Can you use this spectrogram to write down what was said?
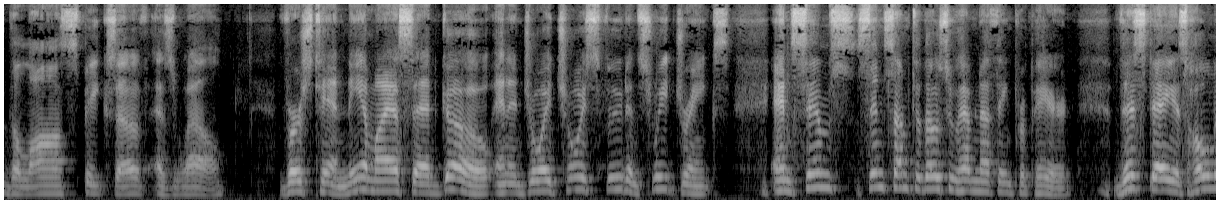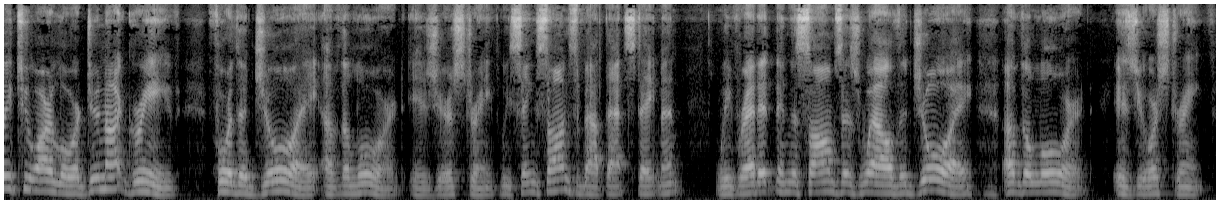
the law speaks of as well." Verse 10 Nehemiah said, Go and enjoy choice food and sweet drinks, and send some to those who have nothing prepared. This day is holy to our Lord. Do not grieve, for the joy of the Lord is your strength. We sing songs about that statement. We've read it in the Psalms as well. The joy of the Lord is your strength.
